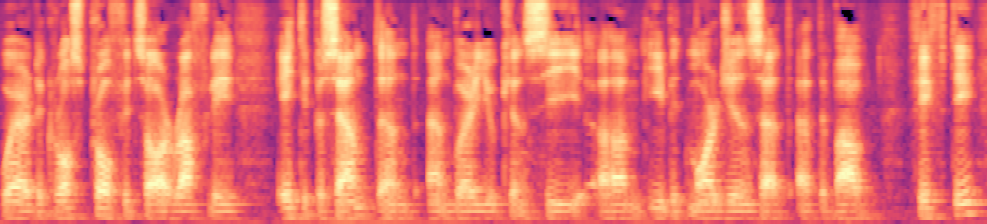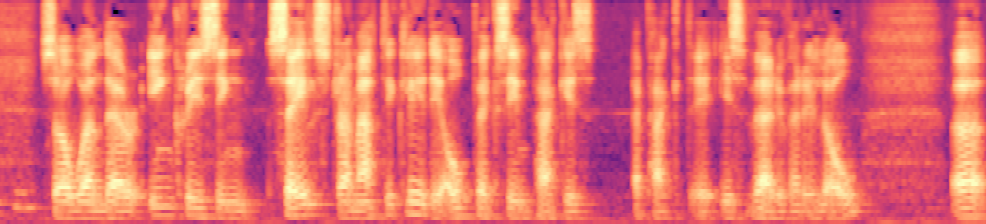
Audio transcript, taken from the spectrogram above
where the gross profits are roughly 80% and, and where you can see um, EBIT margins at, at about 50. Mm-hmm. So when they're increasing sales dramatically, the OPEX impact is, impact is very, very low. Uh,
